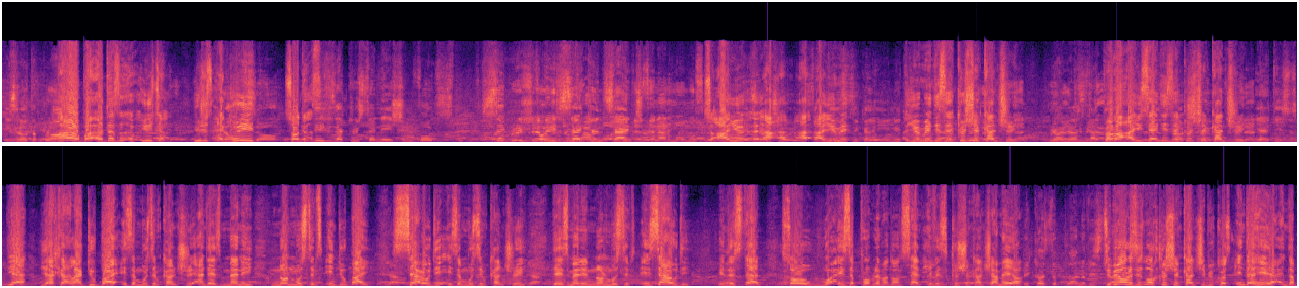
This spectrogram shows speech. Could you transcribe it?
He's not a prophet. How? But it doesn't. You just, you just And agreed. also, so, this is a Christian nation for sec- from the nation, we have second century. Christian and more Muslim. so are you? Uh, uh, are you? Statistically, you mean this is a. Christian country? No, no, Brother, are you saying this is a Christian country? Yeah, it is. Yeah, yeah, like Dubai is a Muslim country, and there's many non-Muslims in Dubai. Saudi is a Muslim country. Yeah. There's many non-Muslims in Saudi. You understand? So what is the problem? I don't understand. If it's a Christian country, I'm here. Because the plan of Islam. To be honest, it's not a Christian country because in the here in the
